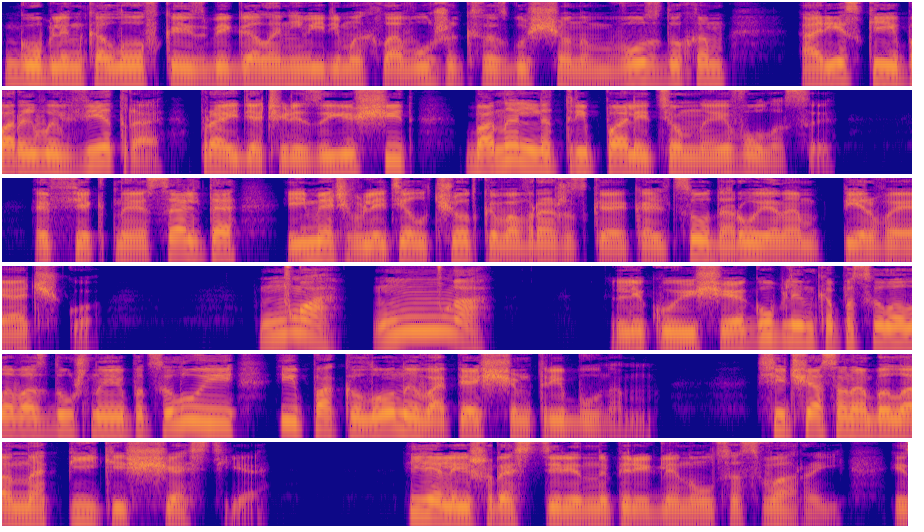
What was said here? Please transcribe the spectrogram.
Гоблинка ловко избегала невидимых ловушек со сгущенным воздухом, а резкие порывы ветра, пройдя через ее щит, банально трепали темные волосы. Эффектное сальто, и мяч влетел четко во вражеское кольцо, даруя нам первое очко. «Муа! Муа!» Ликующая гоблинка посылала воздушные поцелуи и поклоны вопящим трибунам. Сейчас она была на пике счастья. Я лишь растерянно переглянулся с Варой и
